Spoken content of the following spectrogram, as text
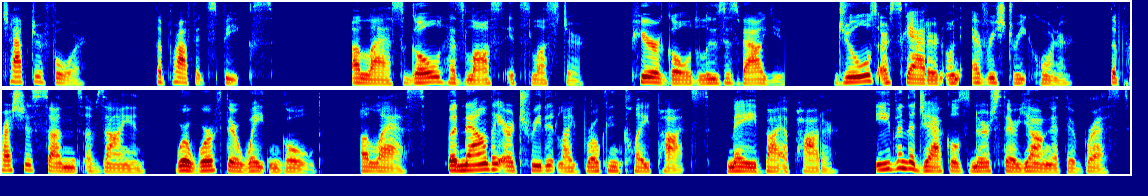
Chapter 4 The prophet speaks. Alas, gold has lost its luster. Pure gold loses value. Jewels are scattered on every street corner. The precious sons of Zion were worth their weight in gold. Alas, but now they are treated like broken clay pots made by a potter. Even the jackals nurse their young at their breast.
